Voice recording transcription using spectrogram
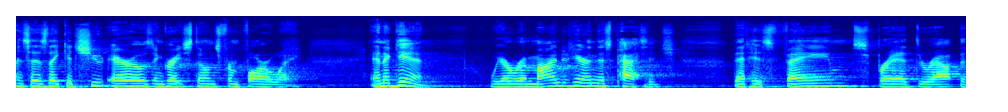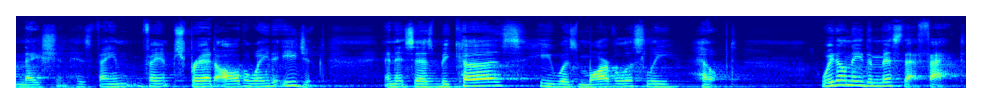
It says they could shoot arrows and great stones from far away. And again, we are reminded here in this passage that his fame spread throughout the nation. His fame, fame spread all the way to Egypt. And it says, because he was marvelously helped. We don't need to miss that fact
